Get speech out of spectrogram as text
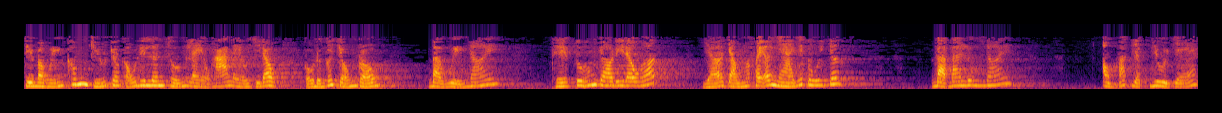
Thì bà huyện không chịu cho cậu đi lên thượng lèo hạ lèo gì đâu. Cậu đừng có trộn rộn. Bà quyện nói Thiệt tôi không cho đi đâu hết. Vợ chồng nó phải ở nhà với tôi chứ Bà Ba Lung nói Ông bác vật vui vẻ,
